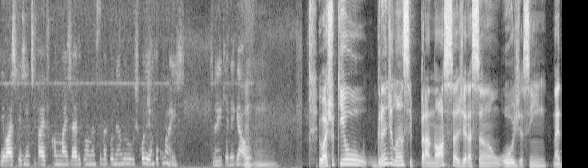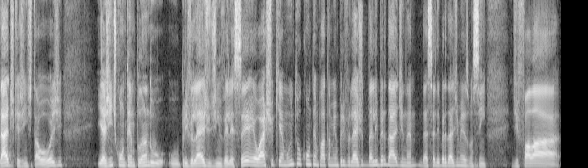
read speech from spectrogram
E eu acho que a gente vai ficando mais velho, pelo menos você vai podendo escolher um pouco mais, né? Que é legal. Uhum. Eu acho que o grande lance para nossa geração hoje, assim, na idade que a gente está hoje, e a gente contemplando o, o, privilégio de envelhecer, eu acho que é muito contemplar também o privilégio da liberdade, né? Dessa liberdade mesmo, assim, de falar,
